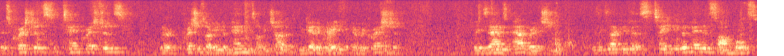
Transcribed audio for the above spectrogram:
There's questions, 10 questions. Their questions are independent of each other. You get a grade for every question. The exam's average is exactly this. Take independent samples,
